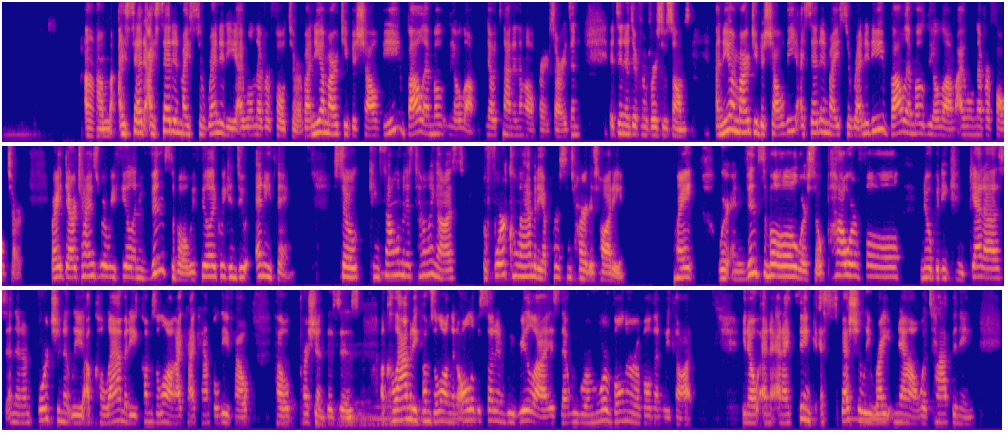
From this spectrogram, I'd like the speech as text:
um, I said, I said in my serenity, I will never falter. Vani amarti bishalvi bal emot liolam. No, it's not in the Hallel Prayer. Sorry, it's in, it's in a different verse of Psalms. Ani amarti bishalvi. I said in my serenity, bal emot liolam. I will never falter. Right? There are times where we feel invincible. We feel like we can do anything. So King Solomon is telling us before calamity, a person's heart is haughty. Right? We're invincible. We're so powerful nobody can get us and then unfortunately a calamity comes along I, I can't believe how how prescient this is a calamity comes along and all of a sudden we realize that we were more vulnerable than we thought you know and and i think especially right now what's happening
